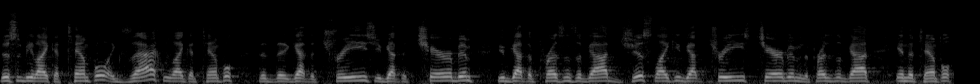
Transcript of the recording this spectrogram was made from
This would be like a temple, exactly like a temple. They've got the trees, you've got the cherubim, you've got the presence of God, just like you've got trees, cherubim, and the presence of God in the temple.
